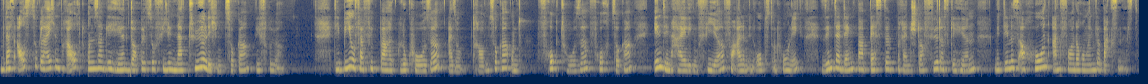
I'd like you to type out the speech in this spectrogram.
Um das auszugleichen, braucht unser Gehirn doppelt so viel natürlichen Zucker wie früher. Die bioverfügbare Glucose, also Traubenzucker, und Fructose, Fruchtzucker, in den heiligen Vier, vor allem in Obst und Honig, sind der denkbar beste Brennstoff für das Gehirn, mit dem es auch hohen Anforderungen gewachsen ist.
